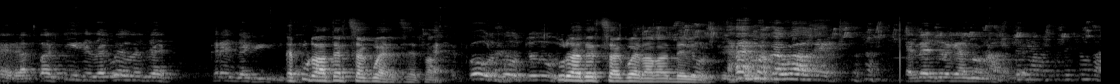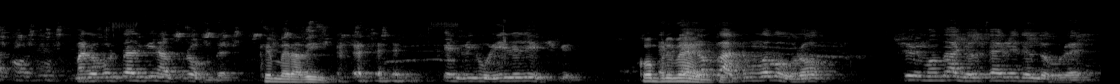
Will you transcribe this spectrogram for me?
Era a partire da quello del 35. E pure la terza guerra si fa. Pure, tutto, tutto. Pure la terza guerra va. Tutti. Eh, ma che uguale. E invece che hanno nato. Mi hanno portato fino al fronte. Che meraviglia. che figuri, i tedeschi. E ho Complimenti. fatto un lavoro sulle montagne del Sei Redentore.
